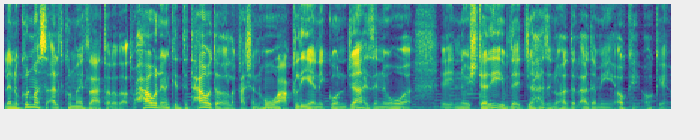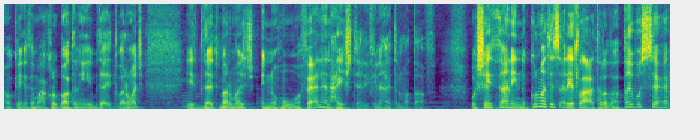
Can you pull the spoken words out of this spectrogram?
لأنه كل ما سألت كل ما يطلع اعتراضات. وحاول إنك أنت تحاول تغلق عشان هو عقليا يكون جاهز إنه هو إنه يشتري يبدأ يتجهز إنه هذا الآدمي okay okay okay. ثم عقله الباطني يبدأ يتبرمج يبدأ يتبرمج إنه هو فعلا حيشتري في نهاية المطاف. والشيء الثاني انك كل ما تسأل يطلع اعتراضات. طيب والسعر؟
